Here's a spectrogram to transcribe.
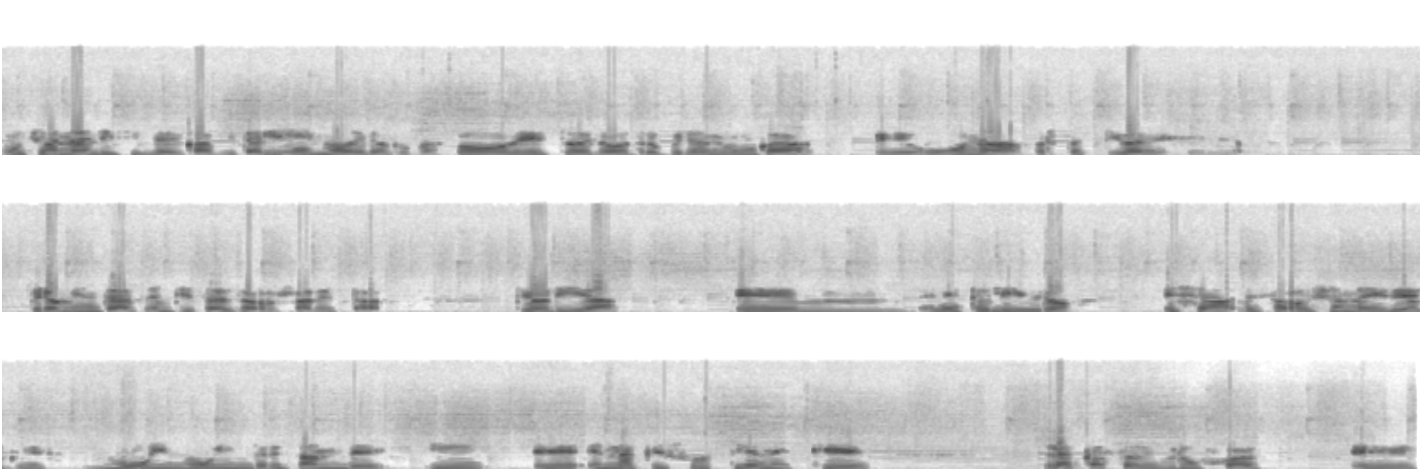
mucho análisis del capitalismo, de lo que pasó, de esto, de lo otro, pero nunca eh, hubo una perspectiva de género. Pero mientras empieza a desarrollar esta teoría em, en este libro, ella desarrolla una idea que es muy, muy interesante y eh, en la que sostiene que la casa de brujas eh,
